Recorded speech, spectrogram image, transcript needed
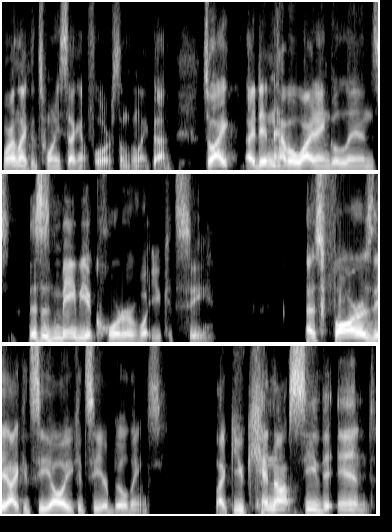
we're on like the 22nd floor, or something like that. So I, I didn't have a wide angle lens. This is maybe a quarter of what you could see. As far as the eye could see, all you could see are buildings. Like you cannot see the end.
